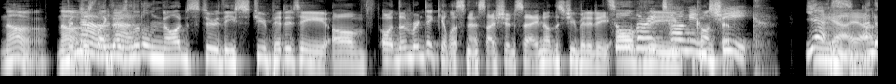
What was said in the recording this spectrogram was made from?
No, no. But just No, like those little nods to the stupidity of, or the ridiculousness, I should say, not the stupidity it's all of very tongue in concept. cheek. Yes. Yeah, yeah. And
